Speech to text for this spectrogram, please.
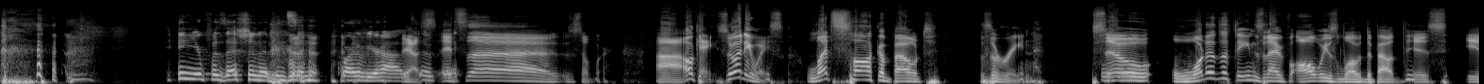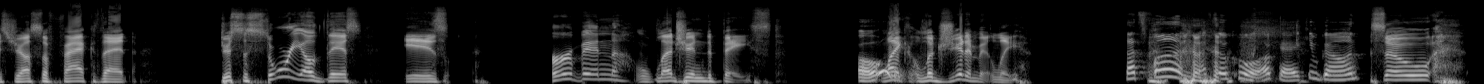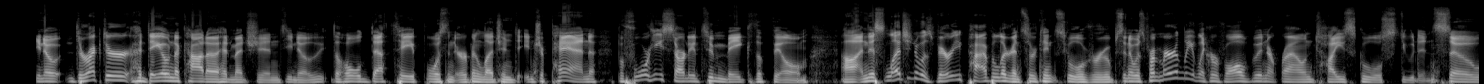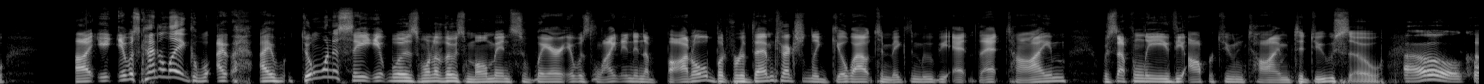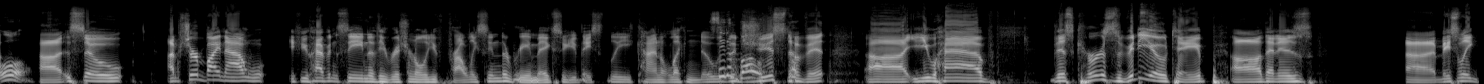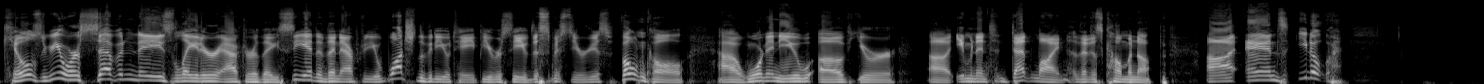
in your possession in some part of your house. yes, Okay. it's uh somewhere. Uh okay, so anyways, let's talk about the ring. So one of the things that I've always loved about this is just the fact that just the story of this is urban legend based. oh, Like legitimately. that's fun. That's so cool. Okay, keep going. So, you know, director Hideo Nakata had mentioned, you know, the, whole death tape was an urban legend in Japan before he started to make the film. Uh, and this legend was very popular in certain school groups, and it was primarily like revolving around high school students. So, uh, it, it was kind of like I I don't want to say it was one of those moments where it was lightning in a bottle, but for them to actually go out to make the movie at that time was definitely the opportune time to do so. Oh, cool. Uh, so I'm sure by now, if you haven't seen the original, you've probably seen the remake. So you basically kind of like know Seen the gist of it. Uh, you have this cursed videotape uh, that is. Uh, basically kills viewer seven days later after they see it, and then after you watch the videotape, you receive this mysterious phone call uh, warning you of your uh, imminent deadline that is coming up. Uh, and you know,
